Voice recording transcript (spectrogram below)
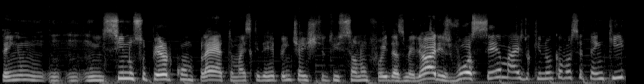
tem um, um, um, ensino superior completo, mas que de repente a instituição não foi das melhores, você mais do que nunca você tem que,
